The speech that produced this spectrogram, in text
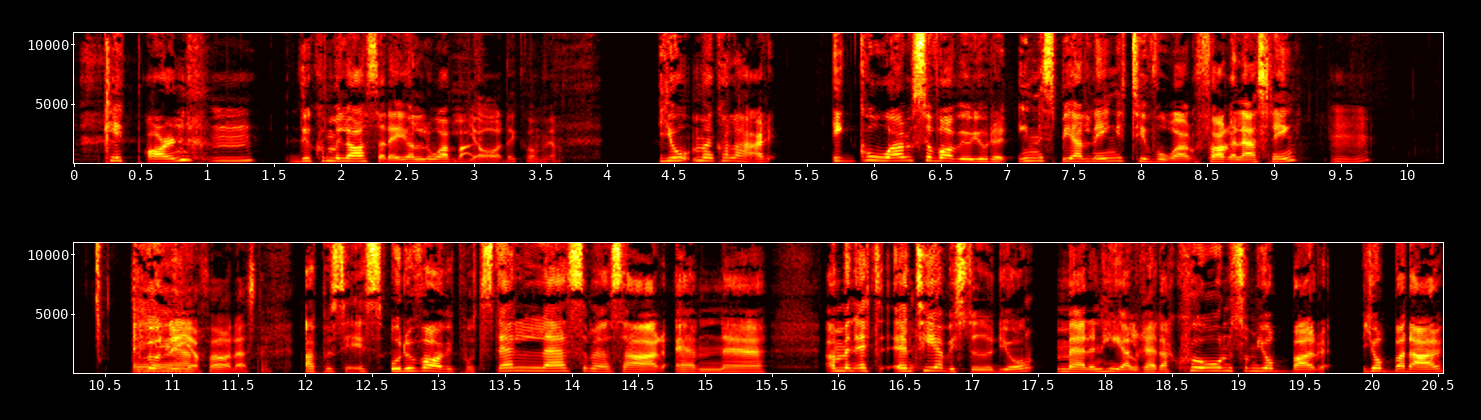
Klipp-Arn, Mm. du kommer lösa det, jag lovar. Ja, det kommer jag. Jo, men kolla här. Igår så var vi och gjorde en inspelning till vår föreläsning. Mm. Till vår Eh, nya föreläsning. Ja, precis. Och då var vi på ett ställe som är så här en, eh, ja men ett, en tv-studio med en hel redaktion som jobbar jobba där.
